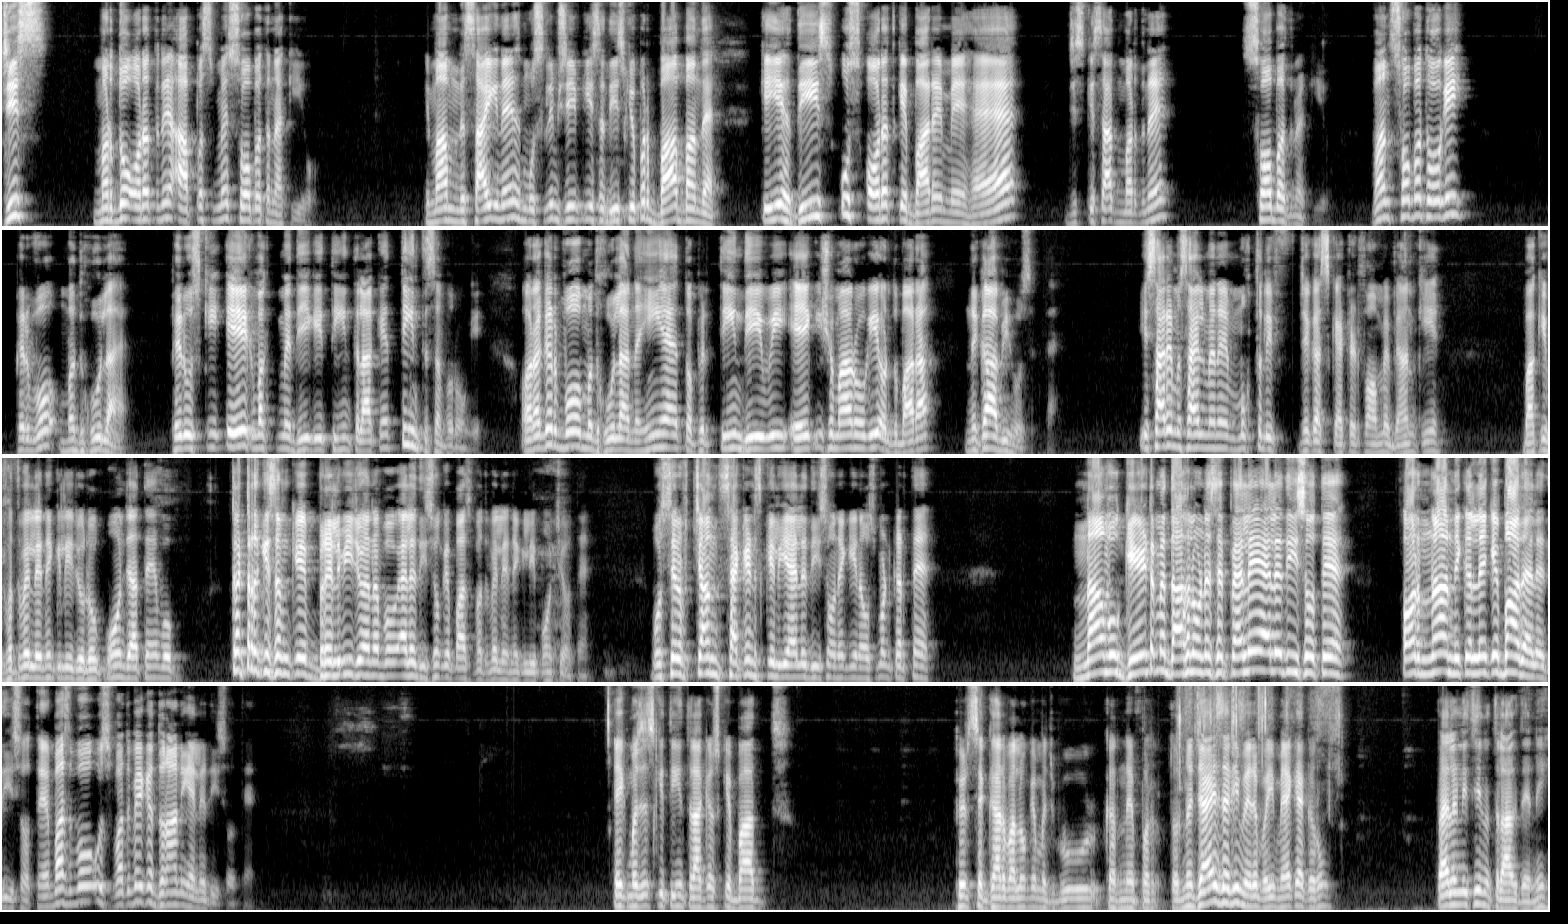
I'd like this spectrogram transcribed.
जिस मर्दो औरत ने आपस में सोबत ना की हो। इमाम नसाई ने मुस्लिम शरीफ की इस हदीस के ऊपर बाप बांधा है कि यह हदीस उस औरत के बारे में है जिसके साथ मर्द ने सोबत न की हो। वन सोबत हो गई, फिर वो मदखूला है। फिर उसकी एक वक्त में दी गई तीन तलाकें तीन तस्वर होंगे। और अगर वो मदखूला नहीं है तो फिर तीन दी हुई एक ही शुमार होगी और दोबारा निकाह भी हो सकता है। ये सारे मसाइल मैंने मुख्तलिफ़ जगह स्कैटर्ड फॉर्म में बयान किए बाकी फतवे लेने के लिए जो लोग पहुँच जाते हैं, वो कट्टर किस्म के ब्रेलवी जो है ना, वो अहल हदीसों के पास फतवे लेने के लिए पहुँचे होते हैं। वो सिर्फ़ चंद सेकंड्स के लिए अहल हदीस होने की अनाउंसमेंट करते हैं। ना वो गेट में दाखिल होने से पहले अहल हदीस होते हैं और ना निकलने के बाद अहल हदीस होते हैं। बस वो उस फतवे के दौरान ही अहल हदीस होते हैं। एक मजिस की तीन तलाकें, उसके बाद फिर से घर वालों के मजबूर करने पर तो नजायज़ है जी मेरे भाई, मैं क्या करूँ? पहले नहीं थी ना तलाक देनी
